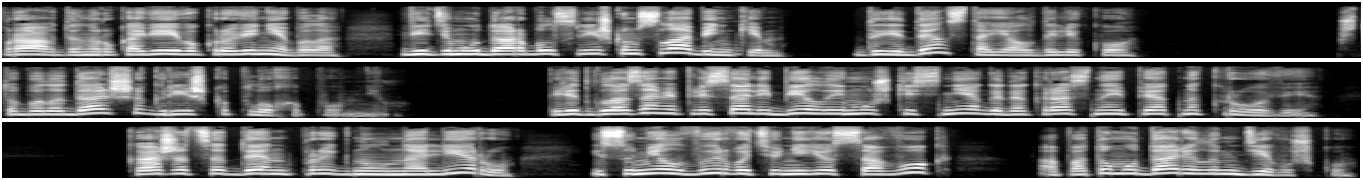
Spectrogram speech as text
Правда, на рукаве его крови не было. Видимо, удар был слишком слабеньким. Да и Дэн стоял далеко. Что было дальше, Гришка плохо помнил. Перед глазами плясали белые мушки снега да красные пятна крови. Кажется, Дэн прыгнул на Леру и сумел вырвать у нее совок, а потом ударил им девушку.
